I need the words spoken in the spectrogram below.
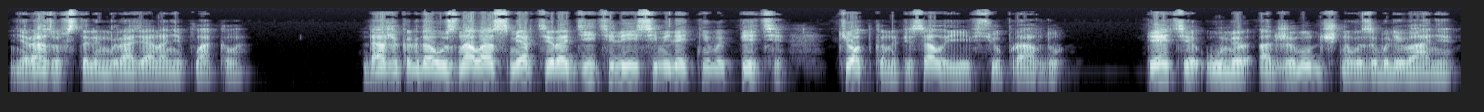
Ни разу в Сталинграде она не плакала. Даже когда узнала о смерти родителей и семилетнего Пети, тетка написала ей всю правду. Петя умер от желудочного заболевания.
